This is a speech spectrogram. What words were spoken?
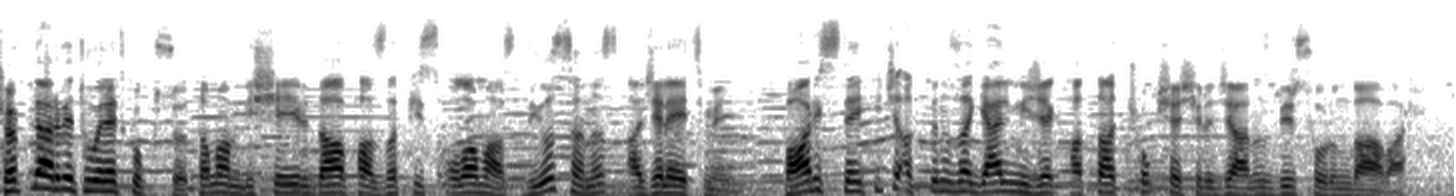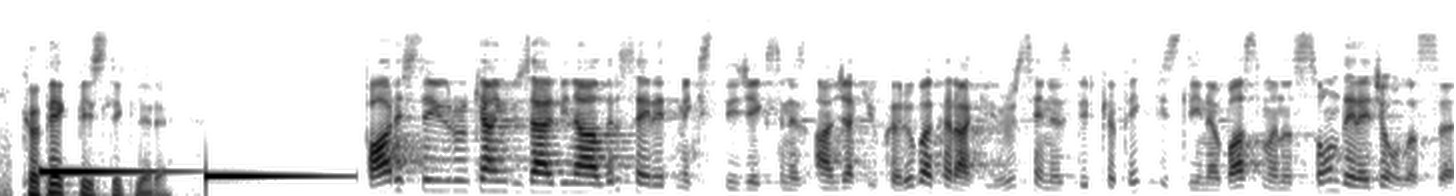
Çöpler ve tuvalet kokusu. Tamam bir şehir daha fazla pis olamaz diyorsanız acele etmeyin. Paris'te hiç aklınıza gelmeyecek hatta çok şaşıracağınız bir sorun daha var. Köpek pislikleri. Paris'te yürürken güzel binaları seyretmek isteyeceksiniz ancak yukarı bakarak yürürseniz bir köpek pisliğine basmanız son derece olası.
